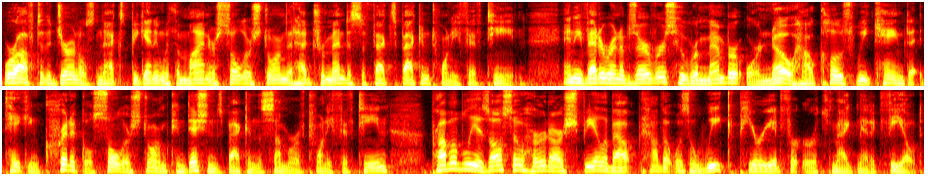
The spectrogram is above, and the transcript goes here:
We're off to the journals next, beginning with a minor solar storm that had tremendous effects back in 2015. Any veteran observers who remember or know how close we came to taking critical solar storm conditions back in the summer of 2015 probably has also heard our spiel about how that was a weak period for Earth's magnetic field.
